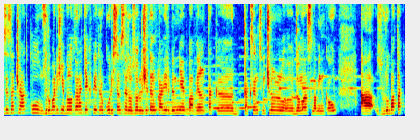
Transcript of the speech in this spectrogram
Ze začátku, zhruba když mě bylo teda těch pět roků, když jsem se rozhodl, že ten klavír by mě bavil, tak, eh, tak jsem cvičil eh, doma s maminkou a zhruba tak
